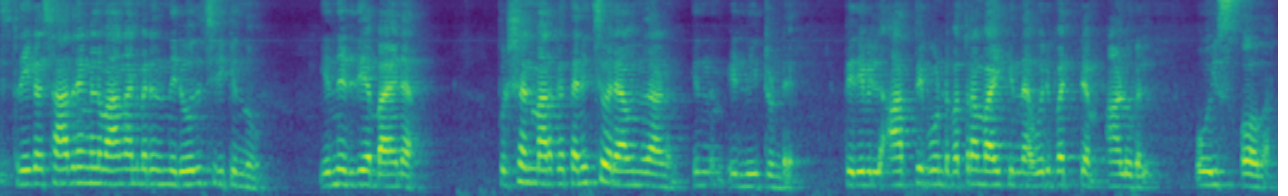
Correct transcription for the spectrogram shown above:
സ്ത്രീകൾ സാധനങ്ങൾ വാങ്ങാൻ വരുന്നത് നിരോധിച്ചിരിക്കുന്നു എന്നെഴുതിയ ബാനർ. പുരുഷന്മാർക്ക് തനിച്ചു വരാവുന്നതാണ് എന്നും എഴുതിയിട്ടുണ്ട്. തെരുവിൽ ആർത്തി പൂണ്ട് പത്രം വായിക്കുന്ന ഒരു പറ്റം ആളുകൾ. Voice over.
